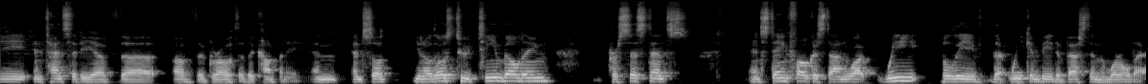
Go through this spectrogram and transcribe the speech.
the intensity of the of the growth of the company. And and so you know those two team building, persistence, and staying focused on what we believe that we can be the best in the world at.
